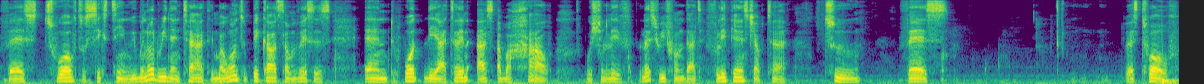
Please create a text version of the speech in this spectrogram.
verse 12 to 16. We will not read the entire thing, but I want to pick out some verses and what they are telling us about how we should live. Let's read from that. Philippians chapter 2, verse verse 12.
